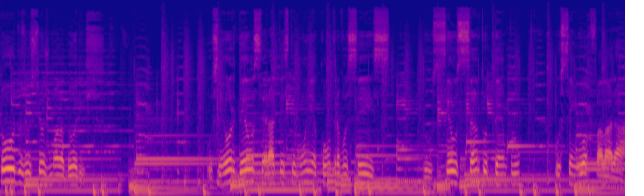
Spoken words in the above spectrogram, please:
todos os seus moradores. O Senhor Deus será testemunha contra vocês do seu santo templo. O Senhor falará.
